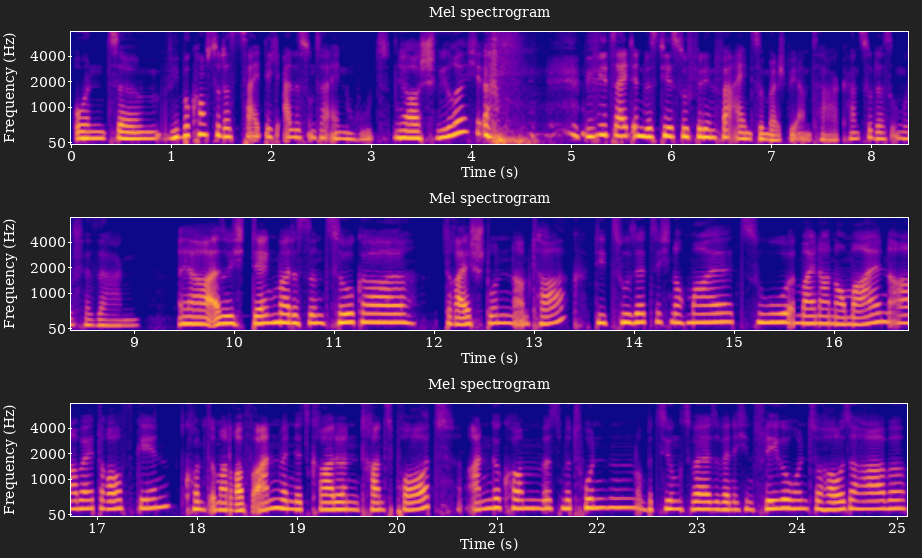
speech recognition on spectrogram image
Und ähm, wie bekommst du das zeitlich alles unter einen Hut? Ja, schwierig. wie viel Zeit investierst du für den Verein zum Beispiel am Tag? Kannst du das ungefähr sagen? Ja, also ich denke mal, das sind circa drei Stunden am Tag, die zusätzlich nochmal zu meiner normalen Arbeit draufgehen. Kommt immer drauf an, wenn jetzt gerade ein Transport angekommen ist mit Hunden, beziehungsweise wenn ich einen Pflegehund zu Hause habe,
